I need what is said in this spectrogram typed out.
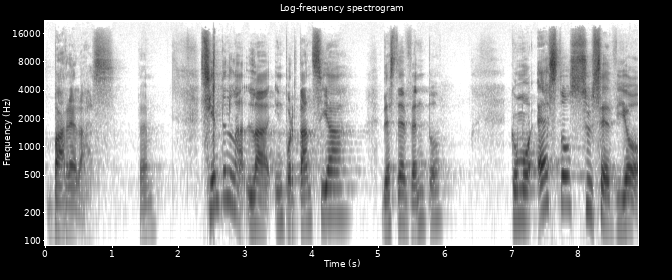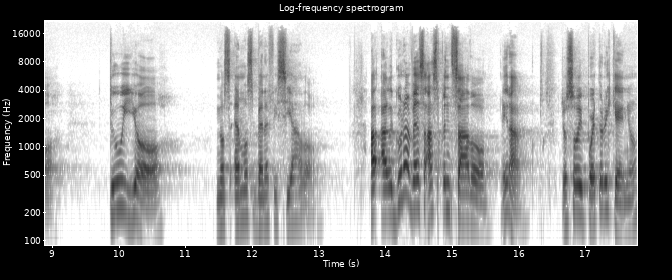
barreras. ¿Sienten la, la importancia de este evento? Como esto sucedió, tú y yo nos hemos beneficiado. ¿Alguna vez has pensado, mira, yo soy puertorriqueño,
